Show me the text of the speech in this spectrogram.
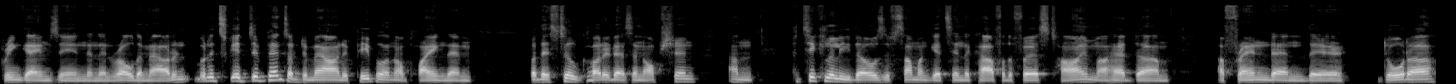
bring games in and then roll them out. And but it's it depends on demand. If people are not playing them but they still got it as an option. Um, particularly those if someone gets in the car for the first time. I had um, a friend and their daughter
